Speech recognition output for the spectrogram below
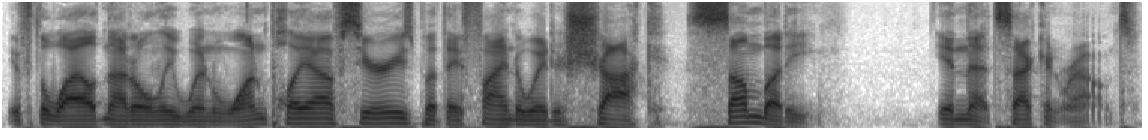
if the Wild not only win one playoff series, but they find a way to shock somebody in that second round.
